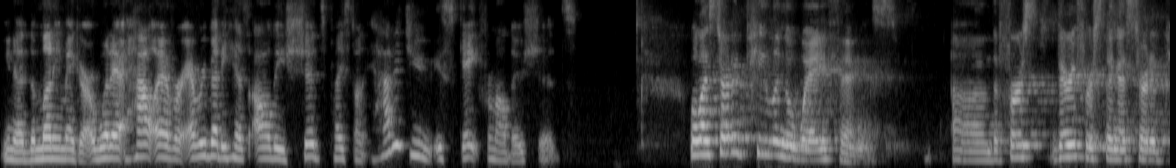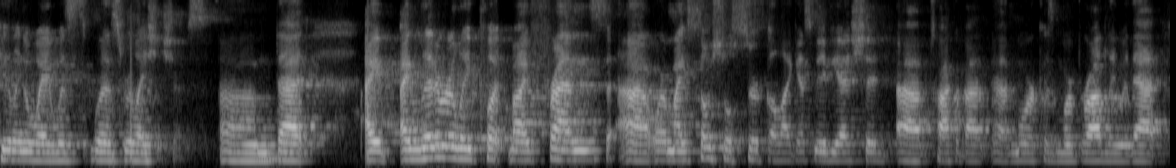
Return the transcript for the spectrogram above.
you know, the moneymaker or whatever. However, everybody has all these shoulds placed on it. How did you escape from all those shoulds? Well, I started peeling away things uh, the first, very first thing I started peeling away was was relationships. Um, that I I literally put my friends uh, or my social circle. I guess maybe I should uh, talk about uh, more because more broadly with that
